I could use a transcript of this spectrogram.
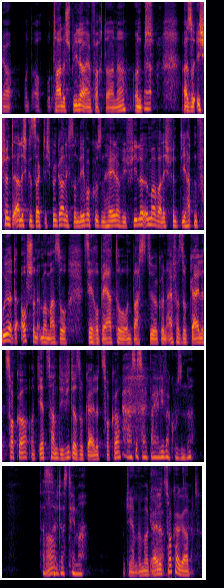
Ja. Und auch brutale Spieler einfach da, ne? Und Ja. also ich finde ehrlich gesagt, ich bin gar nicht so ein Leverkusen-Hater wie viele immer, weil ich finde, die hatten früher da auch schon immer mal so Se Roberto und Bastürk und einfach so geile Zocker und jetzt haben die wieder so geile Zocker. Ja, es ist halt Bayer Leverkusen, ne? Das Ja. ist halt das Thema. Und die haben immer geile Ja. Zocker gehabt.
